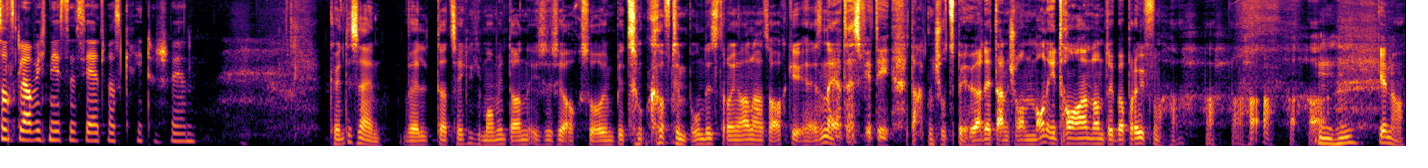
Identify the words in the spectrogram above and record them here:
sonst, glaube ich, nächstes Jahr etwas kritisch werden. Könnte sein, weil tatsächlich momentan ist es ja auch so, in Bezug auf den Bundestrojaner hat es auch geheißen, naja, das wird die Datenschutzbehörde dann schon monitoren und überprüfen. Ha, ha, ha, mhm, genau.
